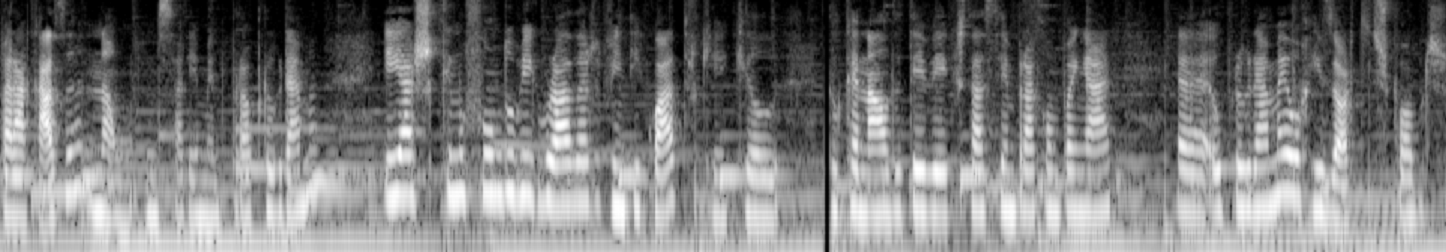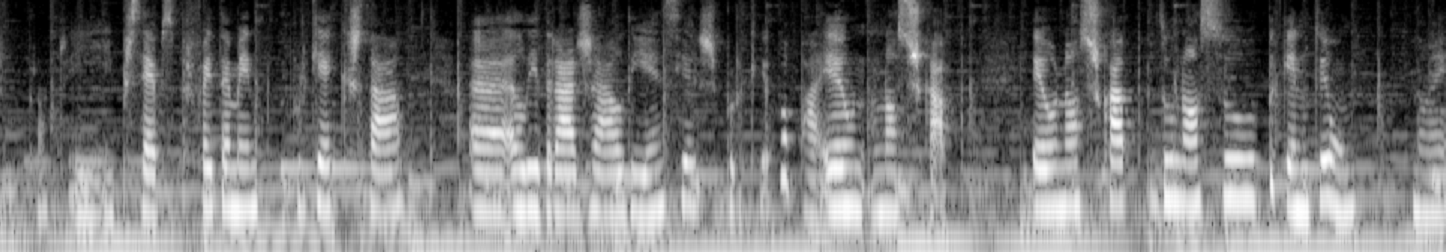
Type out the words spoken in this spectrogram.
para a casa, não necessariamente para o programa. E acho que no fundo o Big Brother 24, que é aquele, aquele canal de TV que está sempre a acompanhar uh, o programa, é o resort dos pobres. Pronto, e, e percebe-se perfeitamente porque é que está uh, a liderar já audiências, porque opa, é o nosso escape. É o nosso escape do nosso pequeno T1, não é?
